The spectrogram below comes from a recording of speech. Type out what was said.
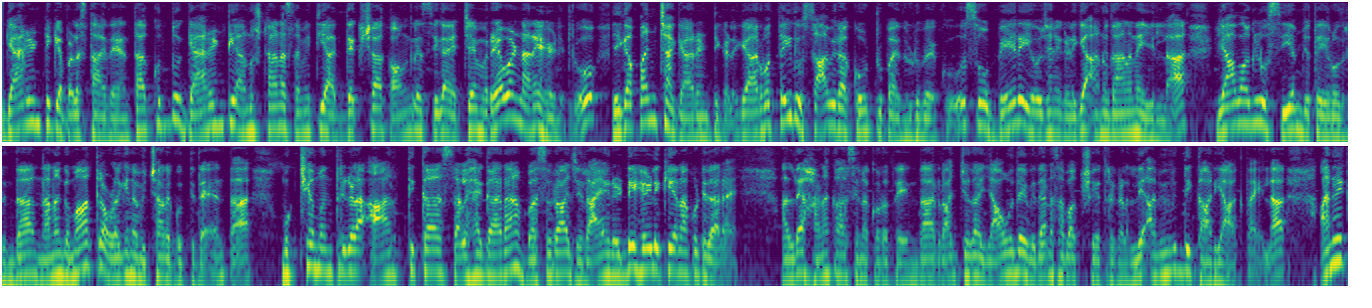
ಗ್ಯಾರಂಟಿಗೆ ಬಳಸ್ತಾ ಇದೆ ಅಂತ ಖುದ್ದು ಗ್ಯಾರಂಟಿ ಅನುಷ್ಠಾನ ಸಮಿತಿಯ ಅಧ್ಯಕ್ಷ ಕಾಂಗ್ರೆಸ್ಸಿಗ ಎಚ್ ಎಂ ರೇವಣ್ಣನೇ ಹೇಳಿದ್ರು. ಈಗ ಪಂಚ ಗ್ಯಾರಂಟಿಗಳಿಗೆ ಅರವತ್ತೈದು ಸಾವಿರ ಕೋಟಿ ರೂಪಾಯಿ ದುಡಬೇಕು. ಸೊ ಬೇರೆ ಯೋಜನೆಗಳಿಗೆ ಅನುದಾನನೇ ಇಲ್ಲ. ಯಾವಾಗಲೂ ಸಿಎಂ ಜೊತೆ ಇರೋದ್ರಿಂದ ನನಗೆ ಮಾತ್ರ ಒಳಗಿನ ವಿಚಾರ ಗೊತ್ತಿದೆ ಅಂತ ಮುಖ್ಯಮಂತ್ರಿಗಳ ಆರ್ಥಿಕ ಸಲಹೆಗಾರ ಬಸವರಾಜ ರಾಯರೆಡ್ಡಿ ಹೇಳಿಕೆಯನ್ನು ಕೊಟ್ಟಿದ್ದಾರೆ. ಅಲ್ಲದೆ ಹಣಕಾಸಿನ ಕೊರತೆಯಿಂದ ರಾಜ್ಯದ ಯಾವುದೇ ವಿಧಾನಸಭಾ ಕ್ಷೇತ್ರಗಳಲ್ಲಿ ಅಭಿವೃದ್ಧಿ ಕಾರ್ಯ ಆಗ್ತಾ ಇಲ್ಲ. ಅನೇಕ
